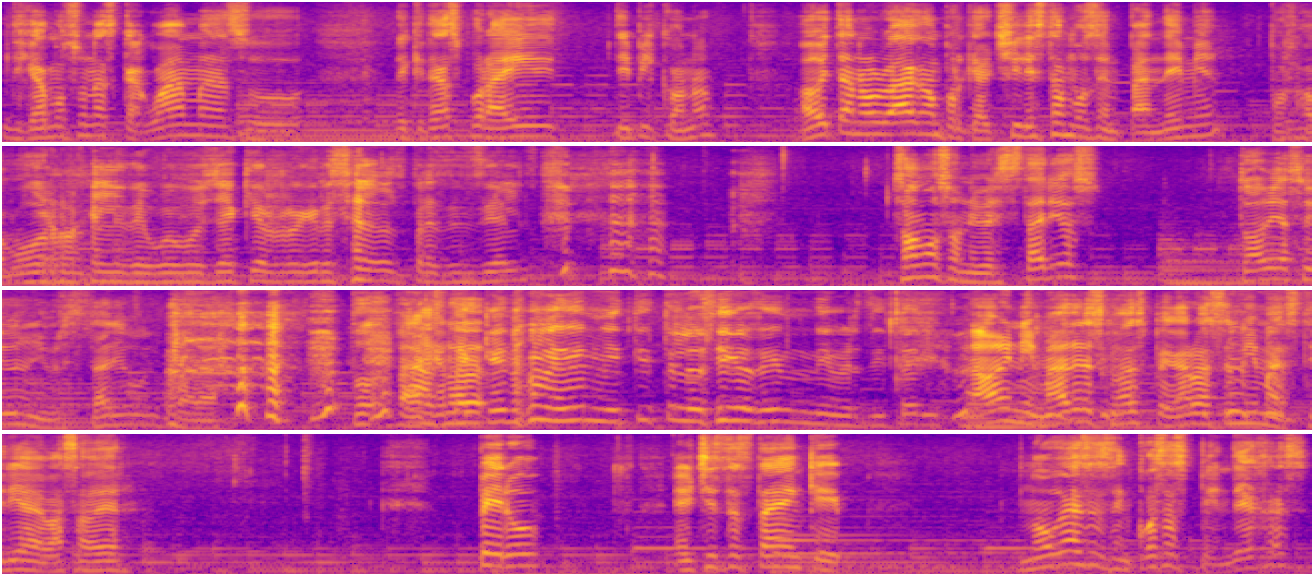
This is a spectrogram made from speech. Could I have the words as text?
digamos unas caguamas o de que te das por ahí, típico, ¿no? Ahorita no lo hagan porque al chile estamos en pandemia, por favor. bájale de huevos, ya quiero regresar a los presenciales. Somos universitarios. Todavía soy universitario, güey, para, to- para que no... que no me den mi título, sigo siendo universitario. No, y ni madres que me vas a pegar, va a ser mi maestría, vas a ver. Pero el chiste está en que no gastes en cosas pendejas.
